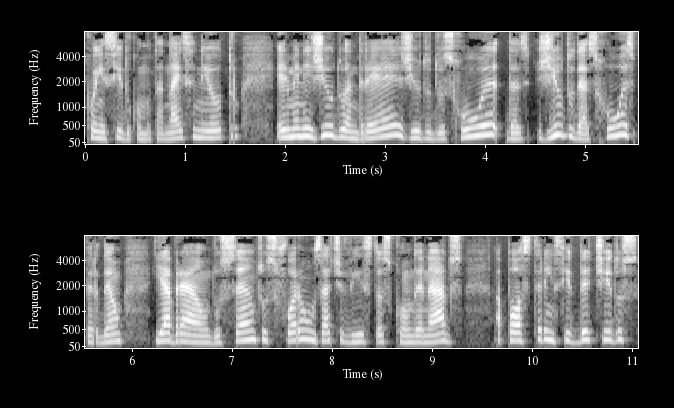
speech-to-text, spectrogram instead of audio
conhecido como Tanais Neutro, Hermenegildo André, Gildo, dos Rua, das, Gildo das Ruas perdão, e Abraão dos Santos foram os ativistas condenados após terem sido detidos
